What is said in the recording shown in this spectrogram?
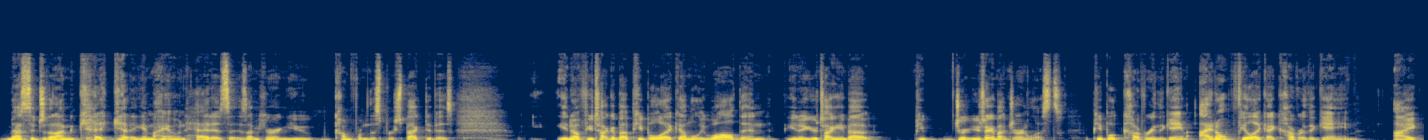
message that I'm getting in my own head as, as I'm hearing you come from this perspective is, you know, if you talk about people like Emily Waldon, you know, you're talking about people, you're talking about journalists, people covering the game. I don't feel like I cover the game. I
